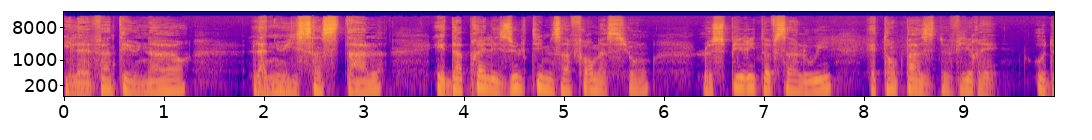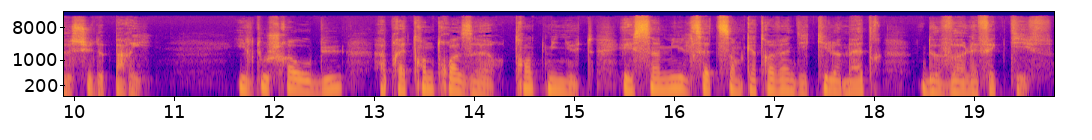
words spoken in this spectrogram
Il est 21 heures, la nuit s'installe, et d'après les ultimes informations, le Spirit of Saint-Louis est en passe de virer au-dessus de Paris il touchera au but après 33 heures, 30 minutes et 5790 kilomètres de vol effectif.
